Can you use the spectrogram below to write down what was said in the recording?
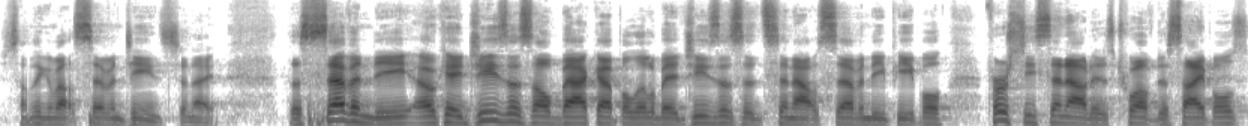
Something about 17s tonight. The 70, okay, Jesus, I'll back up a little bit. Jesus had sent out 70 people. First, he sent out his 12 disciples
